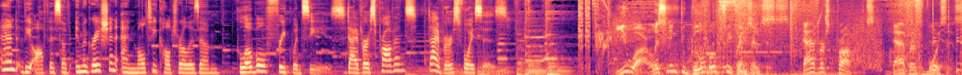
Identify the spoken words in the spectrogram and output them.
and the Office of Immigration and Multiculturalism. Global Frequencies. Diverse province, diverse voices. You are listening to Global Frequencies, diverse province, diverse voices.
